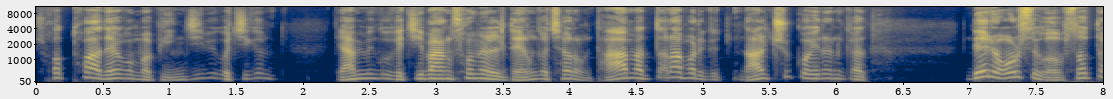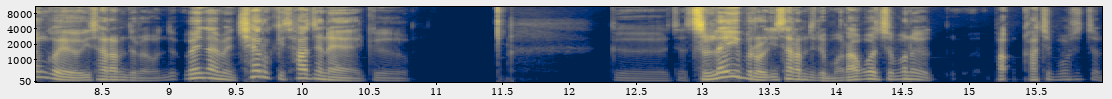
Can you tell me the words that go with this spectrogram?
초토화되고 뭐 빈집이고 지금 대한민국의 지방 소멸되는 것처럼 다만 떠나버리고 날 춥고 이러니까 내려올 수가 없었던 거예요 이 사람들은 왜냐하면 체로키 사전에 그 그 슬레이브를 이 사람들이 뭐라고 저번에 같이 보셨죠?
